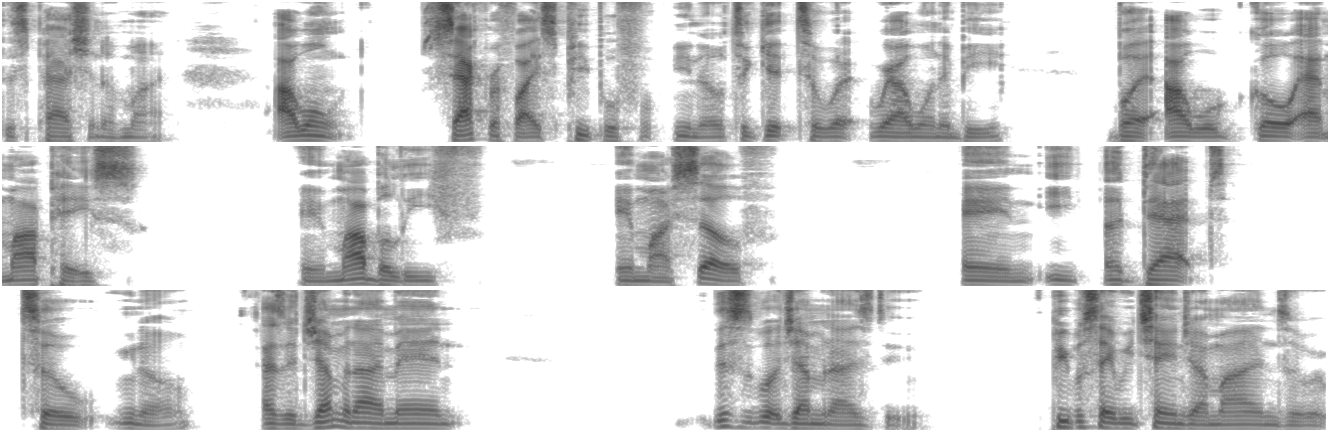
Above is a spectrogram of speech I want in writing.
this passion of mine. I won't sacrifice people, for, you know, to get to where, where I want to be, but I will go at my pace, in my belief, in myself, and adapt to you know. As a Gemini man, this is what Geminis do people say we change our minds or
